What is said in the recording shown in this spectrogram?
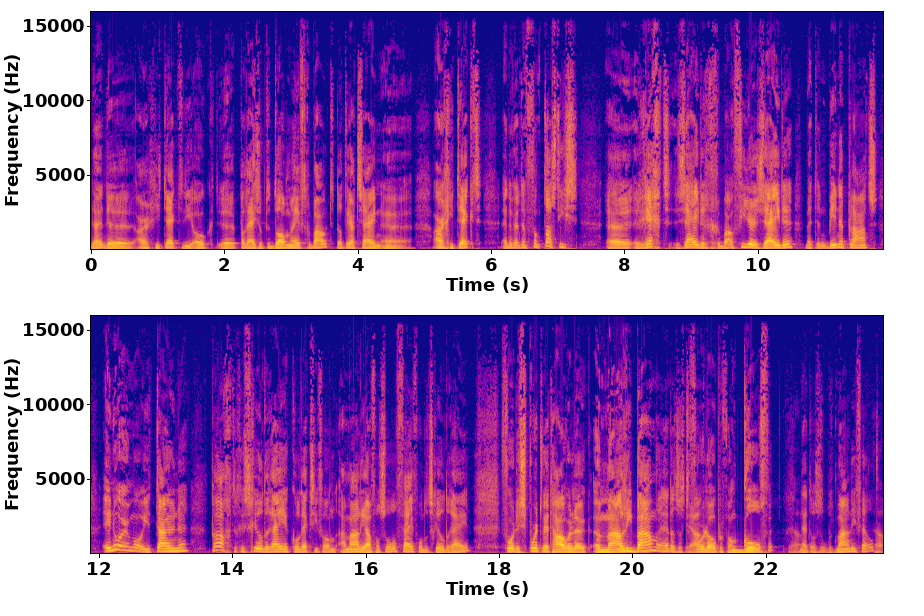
de, de architect die ook het Paleis op de Dam heeft gebouwd. Dat werd zijn eh, architect. En er werd een fantastisch eh rechtzijdig gebouw, vier zijden met een binnenplaats. Enorm mooie tuinen, prachtige schilderijen, collectie van Amalia van Sol, 500 schilderijen. Voor de sportwethouder leuk een Malibaan, hè, dat is de Ja. voorloper van golfen, Ja. net als op het Malieveld. Ja.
